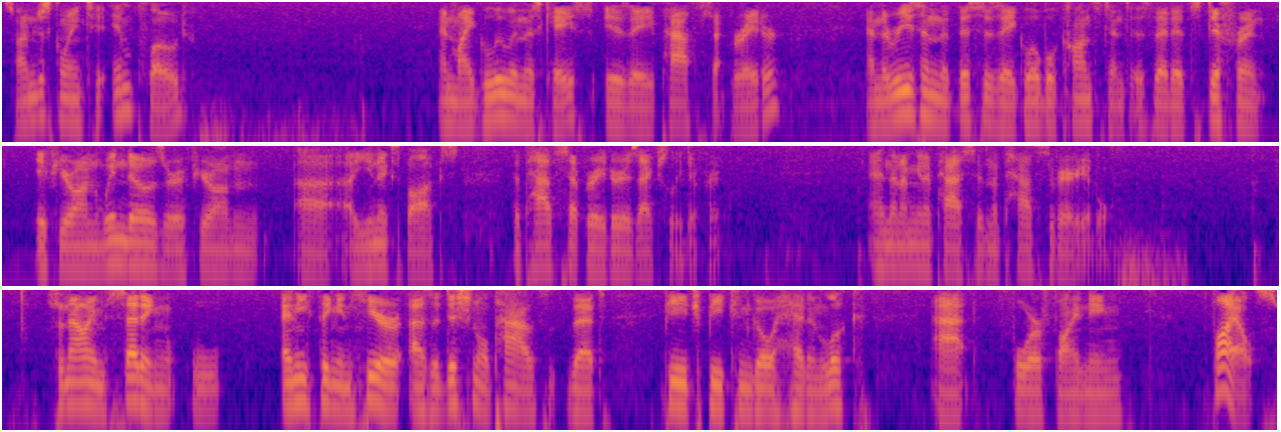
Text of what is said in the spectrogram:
So I'm just going to implode, and my glue in this case is a path separator. And the reason that this is a global constant is that it's different if you're on Windows or if you're on uh, a Unix box, the path separator is actually different. and then I'm going to pass in the paths variable. So now I'm setting anything in here as additional paths that PHP can go ahead and look at for finding files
